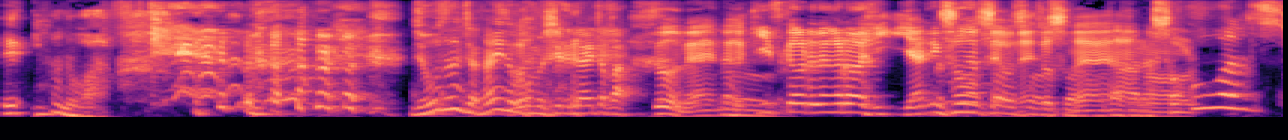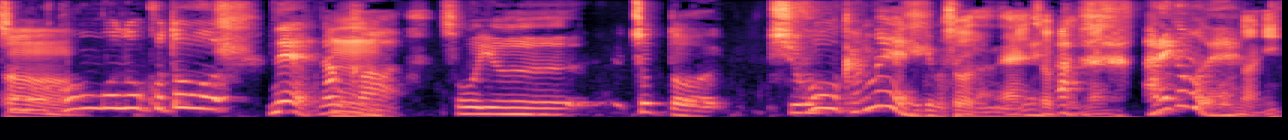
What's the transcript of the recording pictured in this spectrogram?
え、今のは、冗談じゃないのかもしれないとか、そうね。なんか気遣われながらやりにくくそうなっちゃそううね、ちょっとね。そうそう。だからそこは、そのうん今後のことを、ね、なんか、そういう、ちょっと、手法を考えないといけませんよそうだね。ちょっとね。あ、あれかもね。何？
